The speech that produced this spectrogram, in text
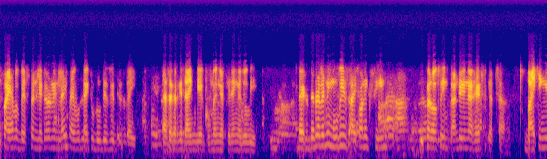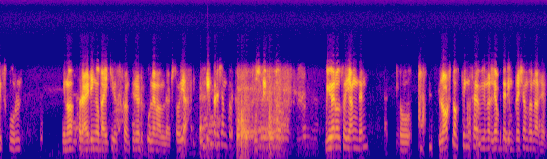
if I have a best friend later on in life, I would like to do this with this guy. ऐसा करके जाएँगे घूमेंगे फिरेंगे जो भी there are many movies iconic scenes which are also implanted in our heads कि अच्छा biking is cool you know riding a bike is considered cool and all that so yeah impression तो उस we were also young then so lots of things have you know left their impressions on our head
